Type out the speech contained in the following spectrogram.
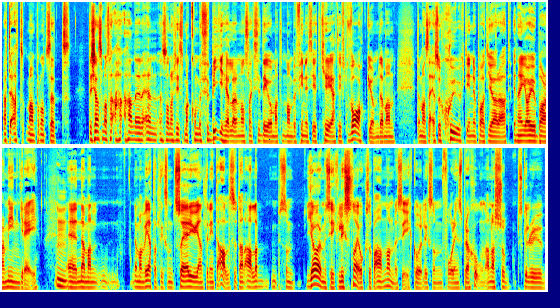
att, att man på något sätt det känns som att ha- han är en, en, en sån artist som har kommit förbi hela någon slags idé om att man befinner sig i ett kreativt vakuum där man, där man så är så sjukt inne på att göra att, nej jag gör bara min grej. Eh, när, man, när man vet att liksom, så är det ju egentligen inte alls, utan alla som gör musik lyssnar ju också på annan musik och liksom får inspiration. Annars så skulle du ju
